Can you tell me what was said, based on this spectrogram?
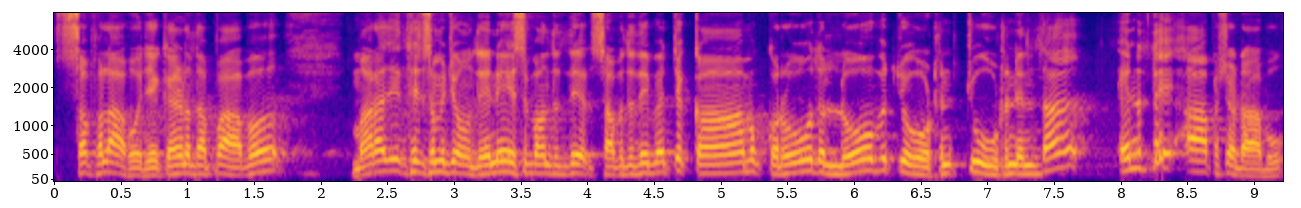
ਸਫਲਾ ਹੋ ਜੇ ਕਹਿਣ ਦਾ ਭਾਵ। ਮਹਾਰਾਜ ਇੱਥੇ ਸਮਝਾਉਂਦੇ ਨੇ ਇਸ ਬੰਦ ਦੇ, ਸ਼ਬਦ ਦੇ ਵਿੱਚ, ਕਾਮ ਕ੍ਰੋਧ ਲੋਭ ਝੂਠ ਝੂਠ ਨਿੰਦਾ, ਇਨ ਤੇ ਆਪ ਛਡਾਵੋ।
